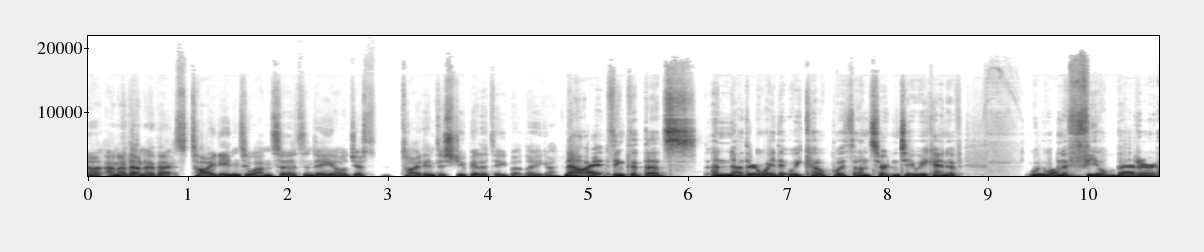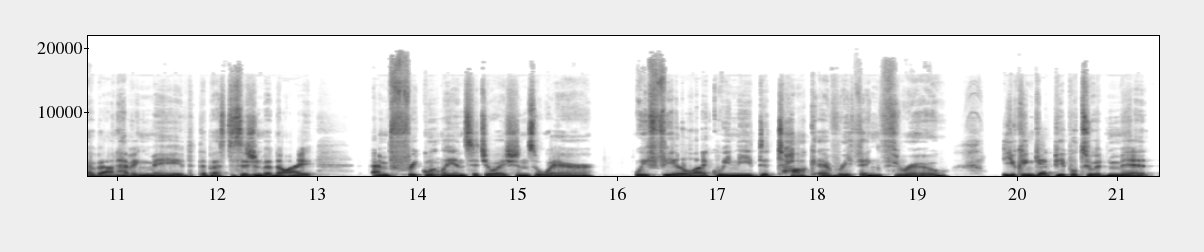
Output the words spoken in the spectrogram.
Now, and I don't know if that's tied into uncertainty or just tied into stupidity, but there you go. No, I think that that's another way that we cope with uncertainty. We kind of we want to feel better about having made the best decision. But no, I I'm frequently in situations where we feel like we need to talk everything through. You can get people to admit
